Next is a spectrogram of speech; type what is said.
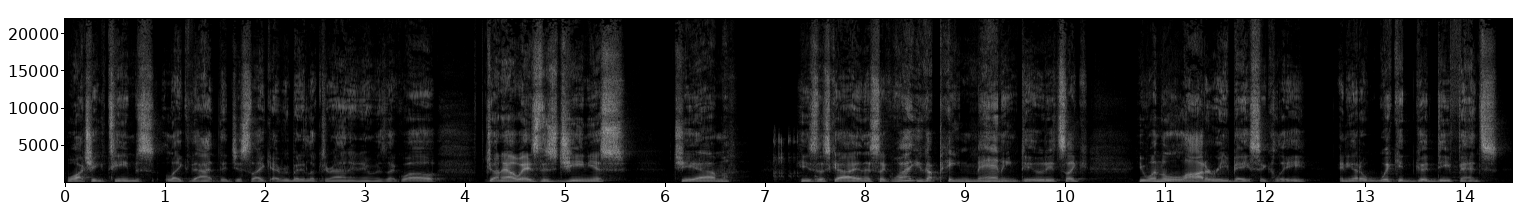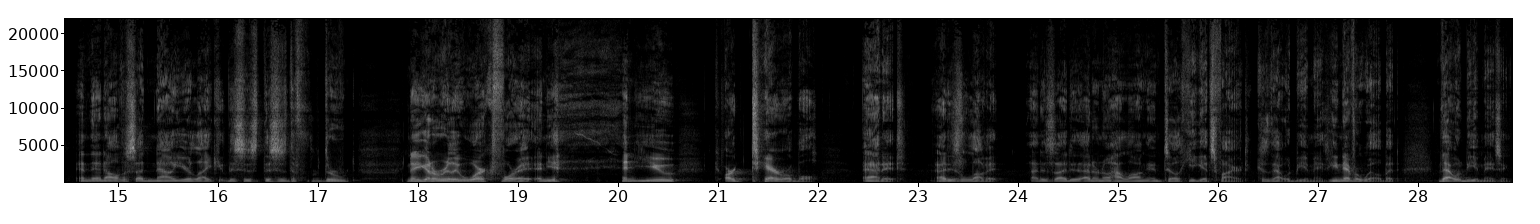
watching teams like that that just like everybody looked around and it was like, whoa, John Elway's this genius GM. He's this guy, and it's like, what? You got Peyton Manning, dude. It's like you won the lottery basically, and you got a wicked good defense, and then all of a sudden now you're like, this is this is the the now you got to really work for it, and you and you are terrible at it. I just love it. I just I, I don't know how long until he gets fired because that would be amazing. He never will, but that would be amazing.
